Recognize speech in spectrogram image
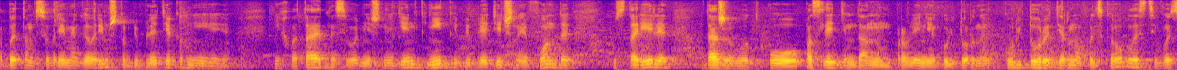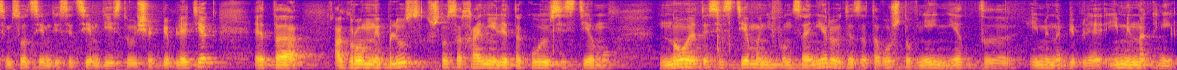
об этом все время говорим, что библиотекам не, не хватает на сегодняшний день книг, и библиотечные фонды устарели. Даже вот по последним данным Управления культурной, культуры Тернопольской области, 877 действующих библиотек. Это огромный плюс, что сохранили такую систему. Но эта система не функционирует из-за того, что в ней нет э, именно, библи... именно книг.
